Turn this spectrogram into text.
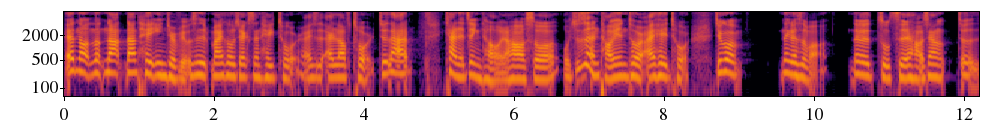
哎，no，not not not Hate Interview，是 Michael Jackson Hate Tour，还是 I Love Tour？就是他看着镜头，然后说：“我就是很讨厌 Tour，I hate Tour。”结果那个什么，那个主持人好像就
